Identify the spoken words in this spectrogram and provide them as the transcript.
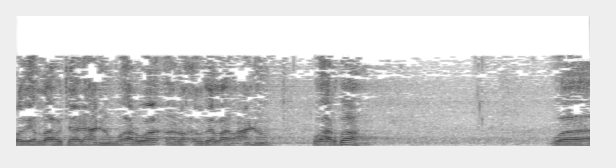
رضي الله تعالى عنهم رضي الله عنهم وأرضاهم. و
